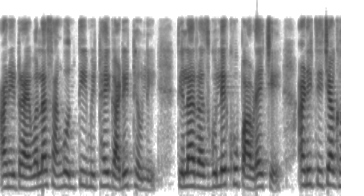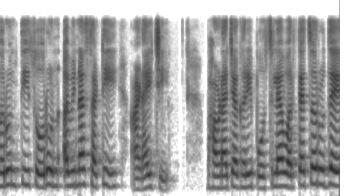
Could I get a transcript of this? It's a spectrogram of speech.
आणि ड्रायव्हरला सांगून ती मिठाई गाडीत ठेवली. तिला रसगुल्ले खूप आवडायचे आणि तिच्या घरून ती चोरून अविनाशसाठी आणायची. भावनाच्या घरी पोचल्यावर त्याचं हृदय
